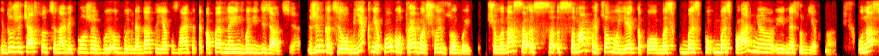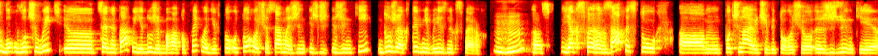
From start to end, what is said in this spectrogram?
І дуже часто це навіть може виглядати як знаєте, така певна інвалідізація. Жінка це об'єкт, якому треба щось зробити. Що вона сама при цьому є такою без, без, безпорадньою і несуб'єктною. У нас вочевидь е, це не так. і Є дуже багато прикладів того, що саме жінки дуже активні в різних сферах. Угу як в сферах захисту, починаючи від того, що жінки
